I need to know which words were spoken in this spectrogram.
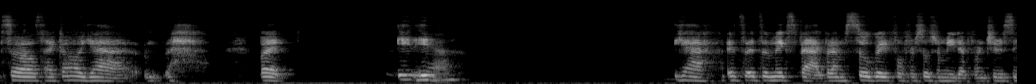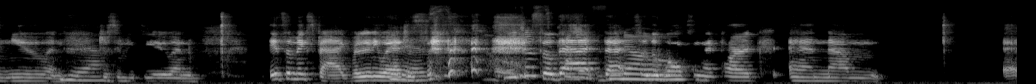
so I was like, oh yeah, but it, it yeah. Yeah, it's it's a mixed bag, but I'm so grateful for social media for introducing you and yeah. introducing me to you, and it's a mixed bag. But anyway, it I just, just so that that know. so the walks in that park and um, eh,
